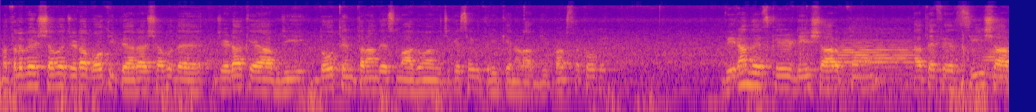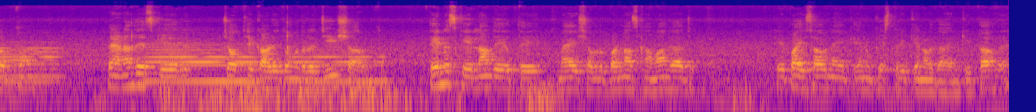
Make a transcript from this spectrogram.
ਮਤਲਬ ਇਹ ਸ਼ਬਦ ਜਿਹੜਾ ਬਹੁਤ ਹੀ ਪਿਆਰਾ ਸ਼ਬਦ ਹੈ, ਜਿਹੜਾ ਕਿ ਆਪ ਜੀ ਦੋ ਤਿੰਨ ਤਰ੍ਹਾਂ ਦੇ ਸਮਾਗਮਾਂ ਵਿੱਚ ਕਿਸੇ ਵੀ ਤਰੀਕੇ ਨਾਲ ਆਪ ਜੀ ਪੜ੍ਹ ਸਕੋਗੇ। ਵੀਰਾਂ ਦੇ ਸਕੇਲ ਡੀ ਸ਼ਾਰਪ ਤੋਂ ਅਤੇ ਫਿਰ ਸੀ ਸ਼ਾਰਪ ਤੋਂ, ਭੈਣਾਂ ਦੇ ਸਕੇਲ ਚੌਥੇ ਕਾਲੇ ਤੋਂ ਮਤਲਬ ਜੀ ਸ਼ਾਰਪ ਤੋਂ। ਤਿੰਨ ਸਕੇਲਾਂ ਦੇ ਉੱਤੇ ਮੈਂ ਇਹ ਸ਼ਬਦ ਪੜ੍ਹਨਾ ਸਿਖਾਵਾਂਗਾ ਅੱਜ। ਤੇ ਭਾਈ ਸਾਹਿਬ ਨੇ ਇਹਨੂੰ ਕਿਸ ਤਰੀਕੇ ਨਾਲ ਗਾਇਨ ਕੀਤਾ ਹੋਇਆ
